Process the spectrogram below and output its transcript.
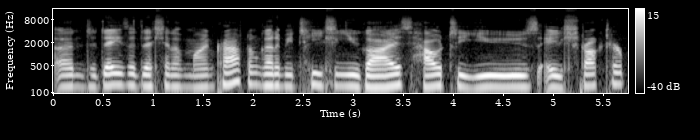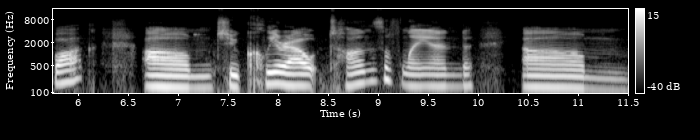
in today's edition of Minecraft, I'm going to be teaching you guys how to use a structure block um, to clear out tons of land. Um,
